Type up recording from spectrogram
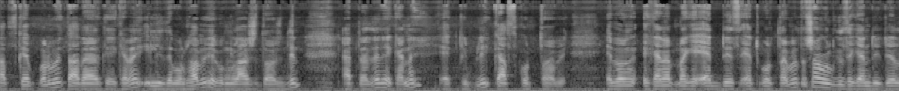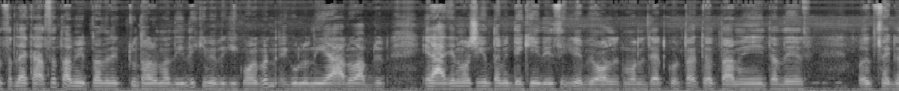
সাবস্ক্রাইব করবে, তারা আর কি এখানে এলিজেবল হবে এবং লাস্ট দশ দিন আপনাদের এখানে অ্যাক্টিভলি কাজ করতে হবে। এবং এখানে আপনাকে অ্যাড্রেস অ্যাড করতে হবে। তো সকল কিছু এখানে ডিটেলস লেখা আছে। তো আমি আপনাদের একটু ধারণা দিয়ে দিই কীভাবে কী করবেন। এগুলো নিয়ে আরও আপডেট এর আগের মাসে কিন্তু আমি দেখিয়ে দিয়েছি কীভাবে ওয়ালেট মলেট অ্যাড করতে হয়। তো আমি তাদের ওয়েবসাইটে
